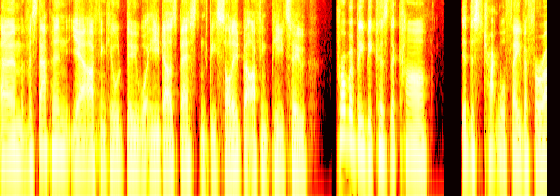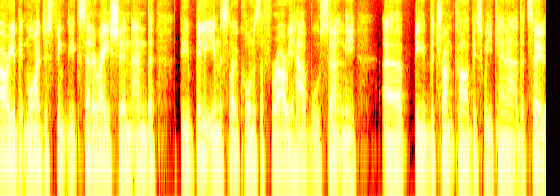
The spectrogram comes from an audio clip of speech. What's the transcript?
Um, Verstappen, yeah, I think he'll do what he does best and be solid. But I think P2, probably because the car, this track will favor Ferrari a bit more. I just think the acceleration and the, the ability in the slow corners the Ferrari have will certainly uh, be the trump card this weekend out of the two.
